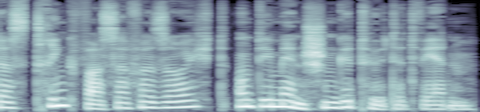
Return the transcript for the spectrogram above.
das Trinkwasser verseucht und die Menschen getötet werden.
